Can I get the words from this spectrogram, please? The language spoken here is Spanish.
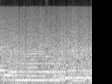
Gracias.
